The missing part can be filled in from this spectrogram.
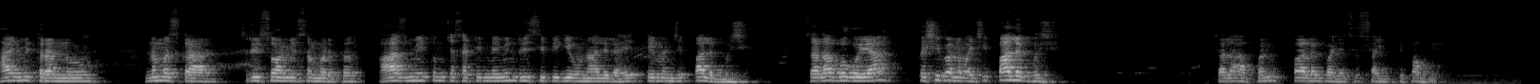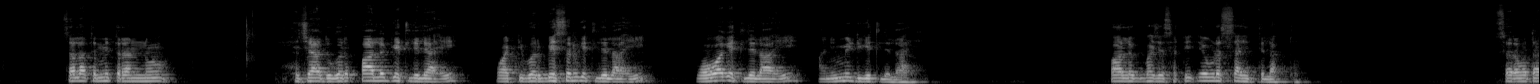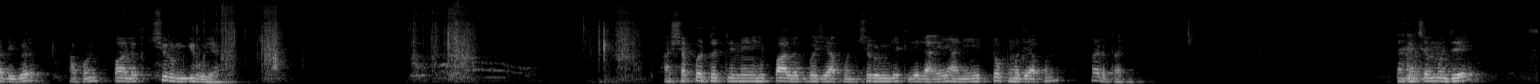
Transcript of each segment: हाय मित्रांनो नमस्कार श्री स्वामी समर्थ. आज मी तुमच्यासाठी नवीन रेसिपी घेऊन आलेलो आहे ते म्हणजे पालक भजी. चला बघूया कशी बनवायची पालक भजी. चला आपण पालक भाज्याचं साहित्य पाहूया. चला तर मित्रांनो ह्याच्या अगोदर पालक घेतलेले आहे वाटीभर बेसन घेतलेलं आहे ओवा घेतलेला आहे आणि मीठ घेतलेलं आहे. पालक भाज्यासाठी एवढंच साहित्य लागतं. सर्वात अगोदर आपण पालक चिरून घेऊया. अशा पद्धतीने हे पालक भजी आपण चिरून घेतलेलं आहे आणि टोपमध्ये आपण काढत आहे. आता ह्याच्यामध्ये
